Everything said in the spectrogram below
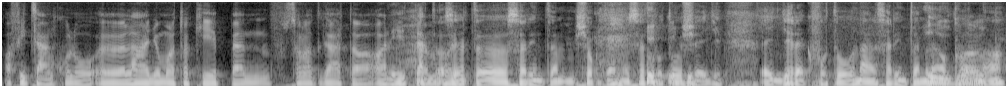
a ficánkoló lányomat, aki éppen szaladgált a, a rétem. Hát azért uh, szerintem sok természetfotós egy, egy gyerekfotónál szerintem leakadna.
